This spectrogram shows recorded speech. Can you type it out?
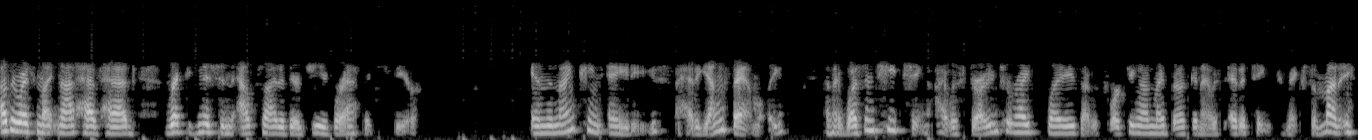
otherwise might not have had recognition outside of their geographic sphere in the 1980s, I had a young family, and I wasn't teaching. I was starting to write plays. I was working on my book and I was editing to make some money.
